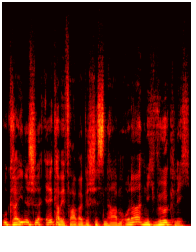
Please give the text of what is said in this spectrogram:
ukrainische Lkw-Fahrer geschissen haben, oder? Nicht wirklich.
